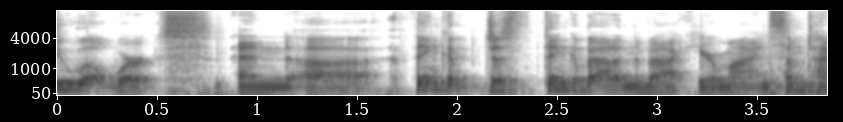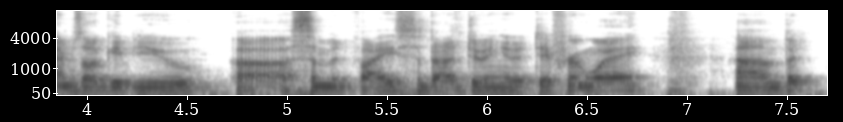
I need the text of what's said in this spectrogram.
do what works and uh, think of, just think about it in the back of your mind. Sometimes I'll give you uh, some advice about doing it a different way, um, but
